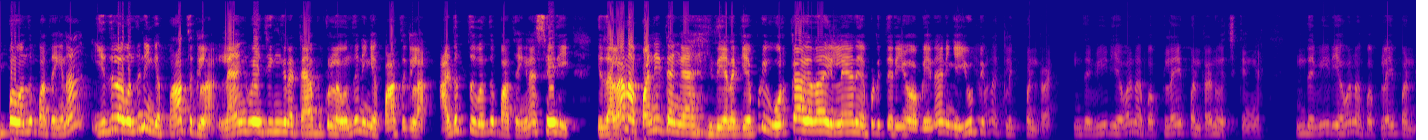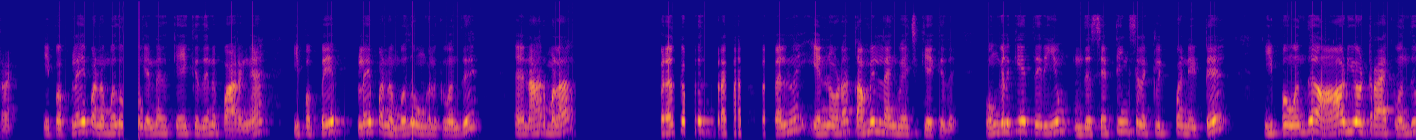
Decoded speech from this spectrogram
இப்போ வந்து பாத்தீங்கன்னா இதுல வந்து நீங்க பாத்துக்கலாம். லாங்குவேஜ்ங்கிற டேபுக்குள்ள வந்து நீங்க பாத்துக்கலாம். அடுத்து வந்து பாத்தீங்கன்னா சரி இதெல்லாம் நான் பண்ணிட்டேங்க. இது எனக்கு எப்படி ஒர்க் ஆகுதா இல்லையான்னு எப்படி தெரியும் அப்படின்னா நீங்க யூடியூப்ல கிளிக் பண்றேன். இந்த வீடியோவை நான் இப்போ ப்ளே பண்றேன்னு வச்சுக்கோங்க. இந்த வீடியோவை நான் இப்போ ப்ளே பண்றேன். இப்போ ப்ளே பண்ணும்போது உங்களுக்கு என்ன கேக்குதுன்னு பாருங்க. இப்போ ப்ளே ப்ளே பண்ணும்போது உங்களுக்கு வந்து நார்மலா வெல்கம் டு தமிழ்னு என்னோட தமிழ் லாங்குவேஜ் கேக்குது. உங்களுக்கே தெரியும் இந்த செட்டிங்ஸ்ல கிளிக் பண்ணிட்டு இப்போ வந்து ஆடியோ ட்ராக் வந்து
